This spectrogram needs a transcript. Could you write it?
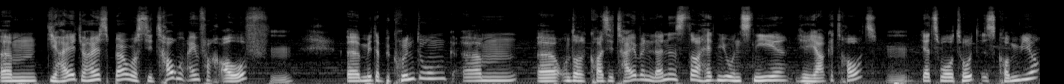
ähm, die High, die High Sparrows, die tauchen einfach auf, mhm. äh, mit der Begründung, ähm, äh, unter quasi Tywin Lannister hätten wir uns nie hierher getraut. Mhm. Jetzt, wo er tot ist, kommen wir.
